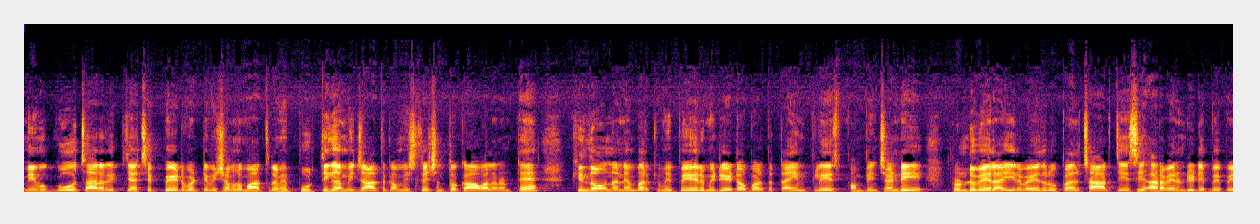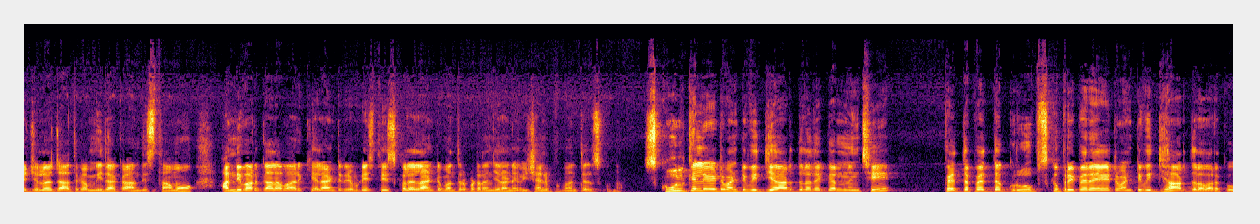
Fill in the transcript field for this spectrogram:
మేము గోచార రీత్యా చెప్పేటువంటి విషయంలో మాత్రమే. పూర్తిగా మీ జాతకం విశ్లేషణతో కావాలనంటే కింద ఉన్న నెంబర్కి మీ పేరు మీ date of birth time place పంపించండి. రెండు వేల ఇరవై ఐదు రూపాయలు ఛార్జ్ చేసి అరవై నుండి డెబ్బై పేజీలో జాతకం మీ దాకా అందిస్తాము. అన్ని వర్గాల వారికి ఎలాంటి రెమెడీస్ తీసుకోవాలి ఎలాంటి మంత్రపఠనం చేయాలనే విషయాన్ని ఇప్పుడు మనం తెలుసుకుందాం. స్కూల్కి వెళ్ళేటువంటి విద్యార్థుల దగ్గర నుంచి పెద్ద పెద్ద గ్రూప్స్కి ప్రిపేర్ అయ్యేటువంటి విద్యార్థుల వరకు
